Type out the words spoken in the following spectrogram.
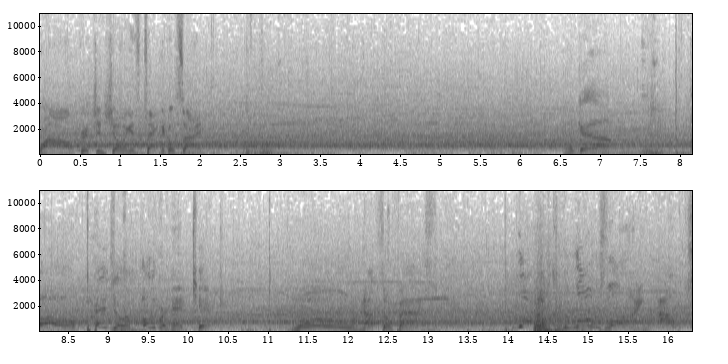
Wow, Christian showing his technical side. Look out. Pendulum overhead kick. Whoa, not so fast. What a clothesline! Ouch.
